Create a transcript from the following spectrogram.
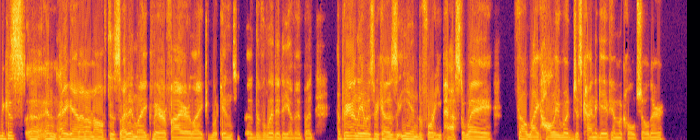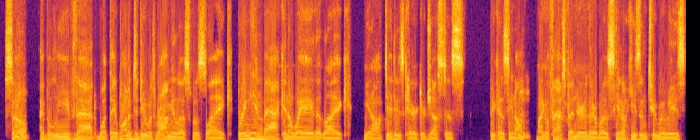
Because uh, and I, again, I don't know if this I didn't like verify or like look into the, the validity of it, but apparently it was because Ian, before he passed away, felt like Hollywood just kind of gave him a cold shoulder. So Hmm. I believe that what they wanted to do with Romulus was like bring him back in a way that like you know did his character justice. Because you know Hmm. Michael Fassbender, there was you know he's in two movies.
